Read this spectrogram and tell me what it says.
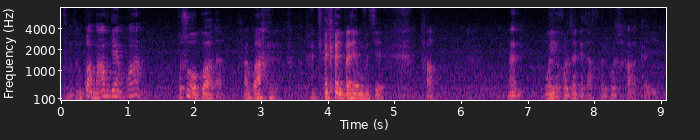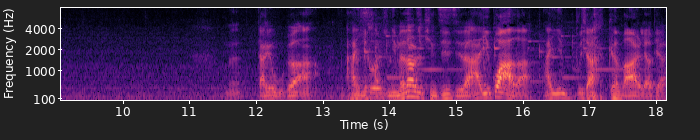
怎么能挂妈妈电话？不是我挂的，她挂了，再看你半天不接。好，那我一会儿再给她回过去。好，可以。我们打给五哥啊，阿姨好你们倒是挺积极的。阿姨挂了，阿姨不想 跟瓦尔聊天。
